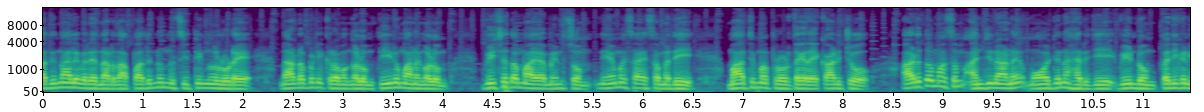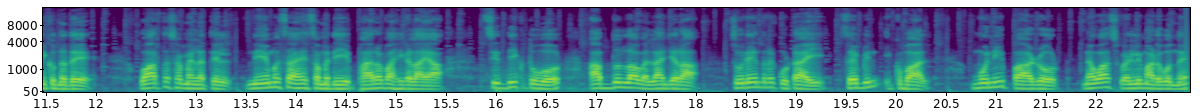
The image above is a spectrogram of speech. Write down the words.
പതിനാല് വരെ നടന്ന പതിനൊന്ന് സിറ്റിങ്ങുകളുടെ നടപടിക്രമങ്ങളും തീരുമാനങ്ങളും വിശദമായ മിൻസും നിയമസഹായ സമിതി മാധ്യമപ്രവർത്തകരെ കാണിച്ചു. അടുത്ത മാസം അഞ്ചിനാണ് മോചന ഹർജി വീണ്ടും പരിഗണിക്കുന്നത്. വാർത്താ സമ്മേളനത്തിൽ നിയമസഹായ സമിതി ഭാരവാഹികളായ സിദ്ദീഖ് തുവൂർ അബ്ദുള്ള വല്ലാഞ്ചിറ സുരേന്ദ്രൻ കുട്ടായി സെബിൻ ഇക്ബാൽ മുനി പാഴൂർ നവാസ് വെള്ളിമാടുകുന്ന്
